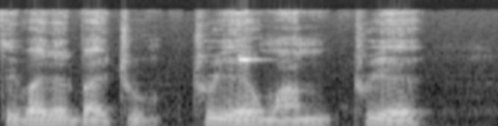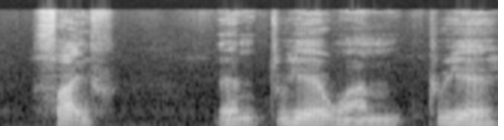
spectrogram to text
divided by 2. 2 here, 1, 2 here, 5. Then 2 here, 1, 2 here,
